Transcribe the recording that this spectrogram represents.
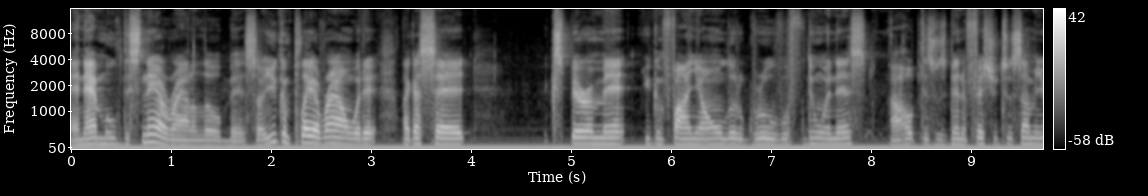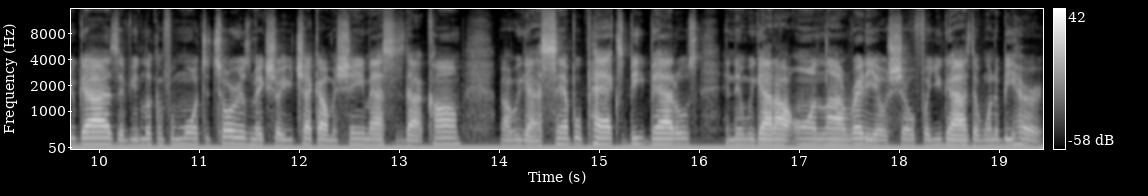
And that moved the snare around a little bit. So you can play around with it. Like I said experiment. You can find your own little groove with doing this. I hope this was beneficial to some of you guys. If you're looking for more tutorials make sure you check out maschinemasters.com uh, we got sample packs beat battles and then we got our online radio show for you guys that want to be heard.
